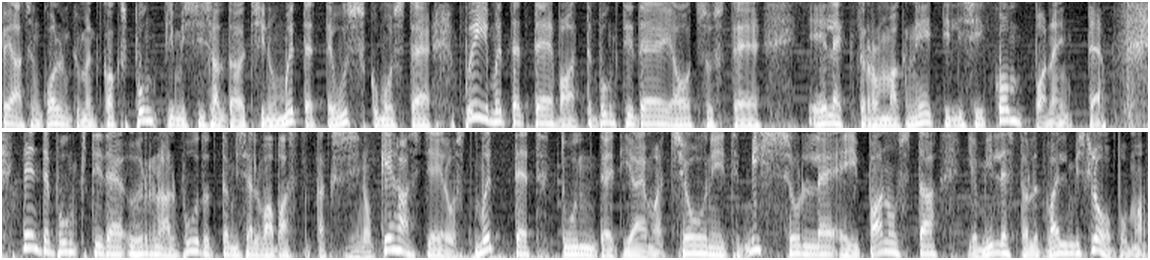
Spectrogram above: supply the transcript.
peas on kolmkümmend kaks punkti, mis sisaldavad sinu mõtete, uskumuste, põhimõtete, vaatepunktide ja otsuste elektromagnetilisi komponente. Nende punktide õrnal puudutamisel vabastatakse sinu kehast ja elust mõtted, tunded ja emotsioonid, mis sulle ei panusta ja millest oled valmis loobuma.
